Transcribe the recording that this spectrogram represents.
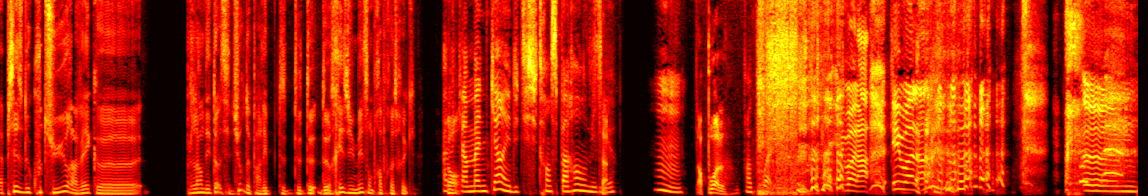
la pièce de couture avec euh, plein d'étoffes C'est dur de parler, de, de- de- de résumer son propre truc. Avec Bon. un mannequin et du tissu transparent au Ça. milieu. Hmm. Un poil. Un poil. Et voilà. Et voilà. Euh,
